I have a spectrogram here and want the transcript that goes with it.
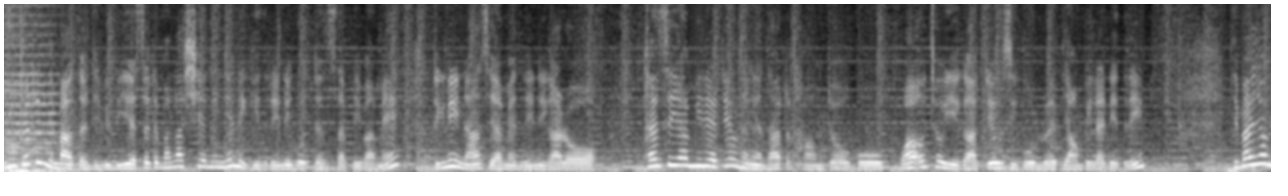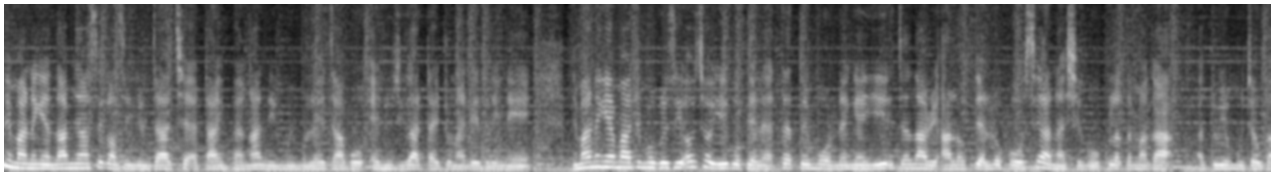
ီမိုကရက်တစ်မြန်မာအသံ DVB ရဲ့စက်တဘာလ10ရက်နေ့ညနေခင်းသတင်းတွေကိုတင်ဆက်ပေးပါမယ်။ဒီကနေ့နားဆင်ရမယ့်သတင်းတွေကတော့ဖန်စီရမိတဲ့တရုတ်နိုင်ငံသားတစ်ထောင်ကျော်ကိုဝါအုပ်ချုပ်ရေးကတရုတ်စီကိုလွှဲပြောင်းပေးလိုက်တဲ့သတင်း။ဒီပိုင်းရောက်မြန်မာနိုင်ငံသားများစစ်ကောင်စီညွှန်ကြားချက်အတိုင်းဘဏ်ကနေငွေမလဲကြဖို့ NUG ကတိုက်တွန်းလိုက်တဲ့သတင်းနဲ့မြန်မာနိုင်ငံမှာဒီမိုကရေစီအုပ်ချုပ်ရေးကိုပြန်လည်တက်သွင်းဖို့နိုင်ငံရေးအကျဉ်းသားတွေအားလုံးပြတ်လွတ်ဖို့ဆရာနာရှင်ကိုကုလသမဂ္ဂအတွင်းမှုချုပ်က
